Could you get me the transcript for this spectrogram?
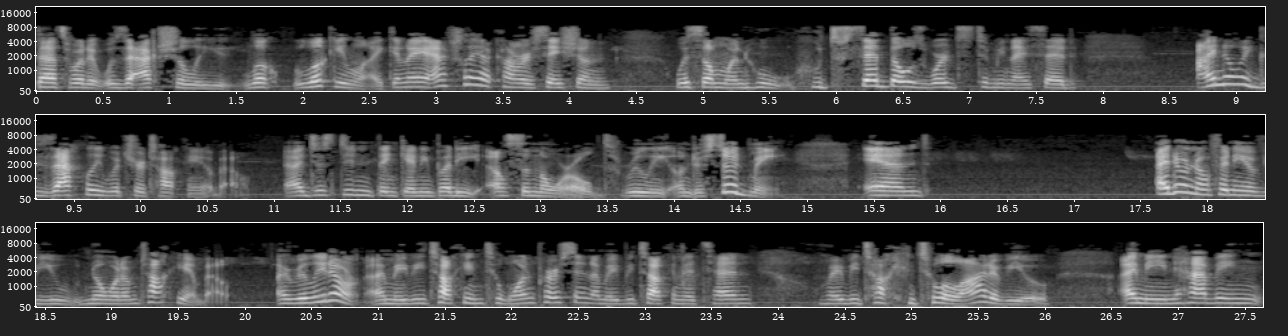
that's what it was actually look looking like. And I actually had a conversation with someone who who said those words to me and I said, "I know exactly what you're talking about. I just didn't think anybody else in the world really understood me." And I don't know if any of you know what I'm talking about. I really don't. I may be talking to one person, I may be talking to 10 I may be talking to a lot of you. I mean, having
